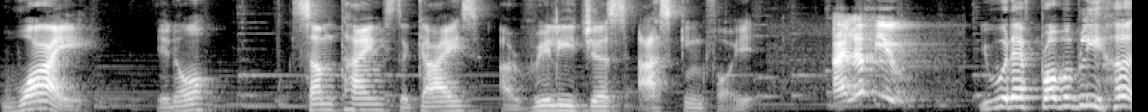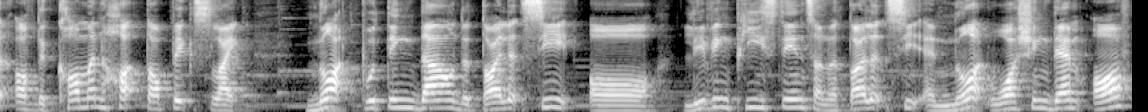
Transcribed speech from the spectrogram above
why you know sometimes the guys are really just asking for it. I love you. You would have probably heard of the common hot topics like not putting down the toilet seat or leaving pee stains on the toilet seat and not washing them off.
